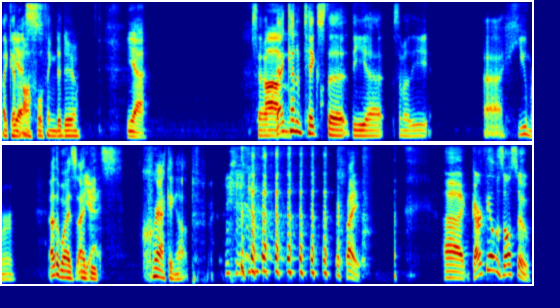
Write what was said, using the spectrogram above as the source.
like an Yes. awful thing to do yeah. so Um, that kind of takes the the uh some of the uh humor otherwise i'd be cracking up right. Uh, Garfield is also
